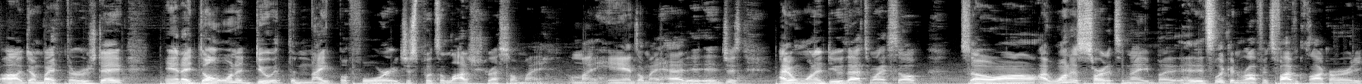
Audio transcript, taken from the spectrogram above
uh, done by Thursday. And I don't want to do it the night before. It just puts a lot of stress on my on my hands, on my head. It, it just I don't want to do that to myself. So uh, I want to start it tonight, but it's looking rough. It's five o'clock already,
